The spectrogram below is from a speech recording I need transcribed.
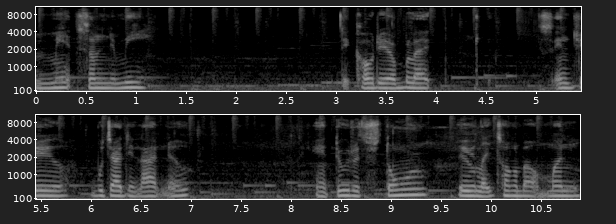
meant something to me. That Kodak Black is in jail, which I did not know. And Through the Storm, they were like talking about money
